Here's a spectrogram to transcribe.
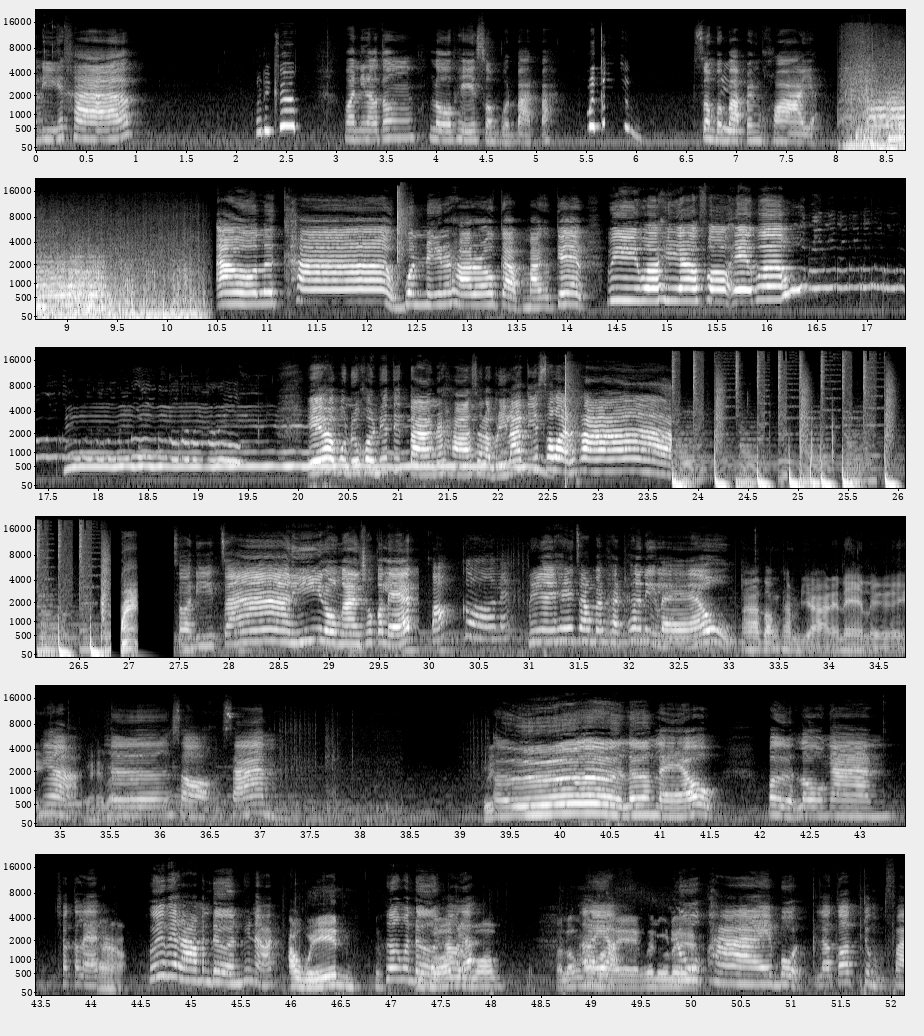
สดีครับสวัสดีครับ วันนี้เราต้องโรลเพลย์สวมบทบาทปะไม่ต้องสวมบทบาทเป็นควายอะเอาเลยค่ะ วันนี้นะคะเรากลับมากับเกม We were here forever เอ้ขอบคุณทุกคนที่ติดตามนะคะสำหรับวันนี้ราตรีสวัสดิ์ค่ะ สวัสดีจ้า นี่โรงงานช็อกโกแลตป๊อกโกแลตนี่ไงให้จำเป็นแพทเทิร์นอีกแล้วอ่าต้องทำยาแน่ ๆ เลยเนี่ยไม่เห็นหไรนึ่งสองสามอุ๊ยเออ เริ่มแล้ว เปิดโรงงานช็อกโกแลตอ้าวเฮ้ยเวลามันเดินพี่นัทเอาเวนเครื่องมันเดินพร้เอาแล้วพร้มเราต้องอะไรทำอะอะไรเองไม่รู้เลยลูกอะพายบดแล้วก็จุ่มไฟ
